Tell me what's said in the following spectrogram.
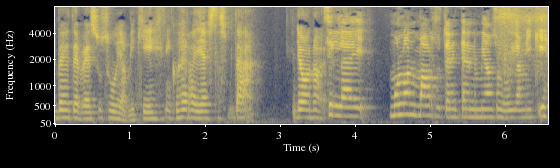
BTV, Susu ja Miki. Niin kuin herra jestas, mitä... Joo, no, Sillä ei, mulla on Marsut ja niiden nimi on Susu ja Miki.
